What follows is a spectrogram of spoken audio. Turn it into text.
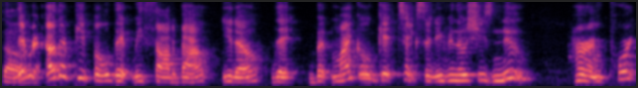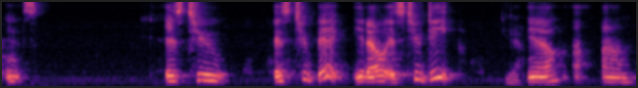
So There were other people that we thought about, you know, that but Michael get takes it, even though she's new, her importance is too is too big, you know, it's too deep. Yeah. You know. Uh, Um,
